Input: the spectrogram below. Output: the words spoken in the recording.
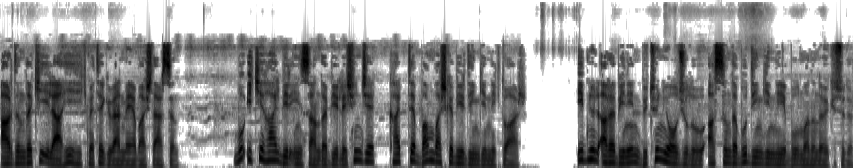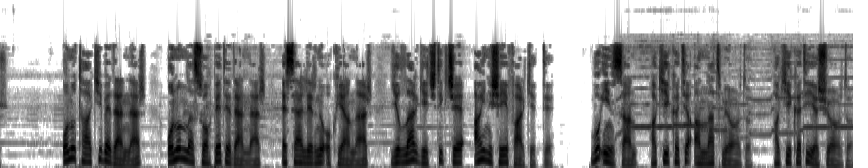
ardındaki ilahi hikmete güvenmeye başlarsın. Bu iki hal bir insanda birleşince kalpte bambaşka bir dinginlik doğar. İbnül Arabi'nin bütün yolculuğu aslında bu dinginliği bulmanın öyküsüdür. Onu takip edenler, onunla sohbet edenler, eserlerini okuyanlar, yıllar geçtikçe aynı şeyi fark etti. Bu insan hakikati anlatmıyordu, hakikati yaşıyordu.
